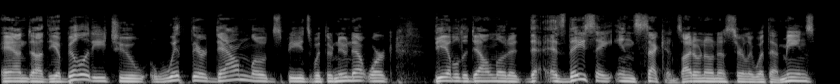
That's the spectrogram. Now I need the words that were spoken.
and uh, the ability to, with their download speeds, with their new network, be able to download it as they say in seconds. I don't know necessarily what that means.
